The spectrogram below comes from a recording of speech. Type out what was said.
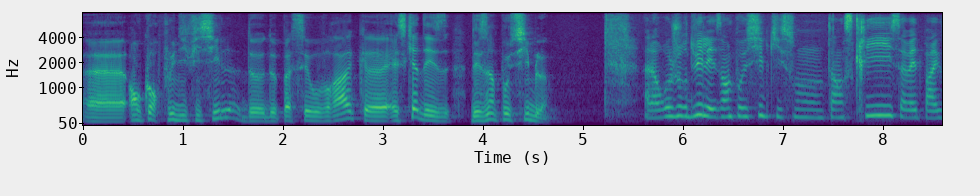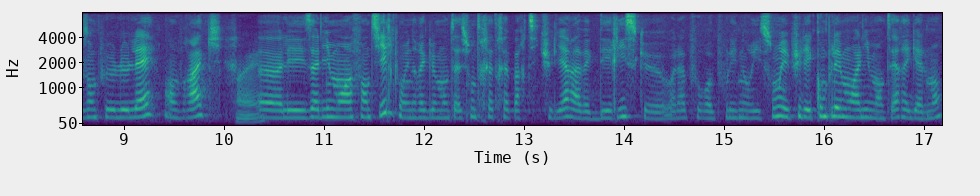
encore plus difficile de, passer au vrac. Est-ce qu'il y a des, des impossibles alors aujourd'hui, les impossibles qui sont inscrits, ça va être par exemple le lait en vrac, euh, les aliments infantiles qui ont une réglementation très très particulière avec des risques euh, voilà, pour, pour les nourrissons, et puis les compléments alimentaires également,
